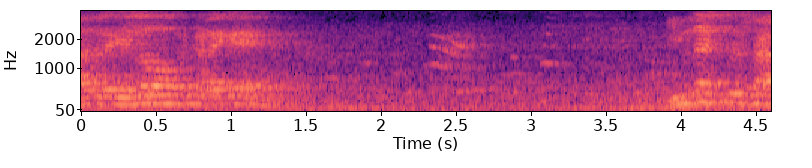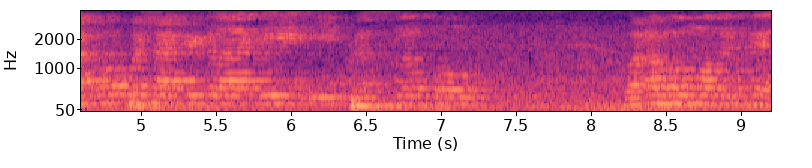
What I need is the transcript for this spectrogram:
ಆದರೆ ಎಲ್ಲೋ ಒಂದು ಕಡೆಗೆ ಇನ್ನಷ್ಟು ಶಾಖೋಪಶಾಖೆಗಳಾಗಿ ಈ ಪ್ರೆಸ್ ಕ್ಲಬ್ ಹೊರಹೊಮ್ಮೋದಕ್ಕೆ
